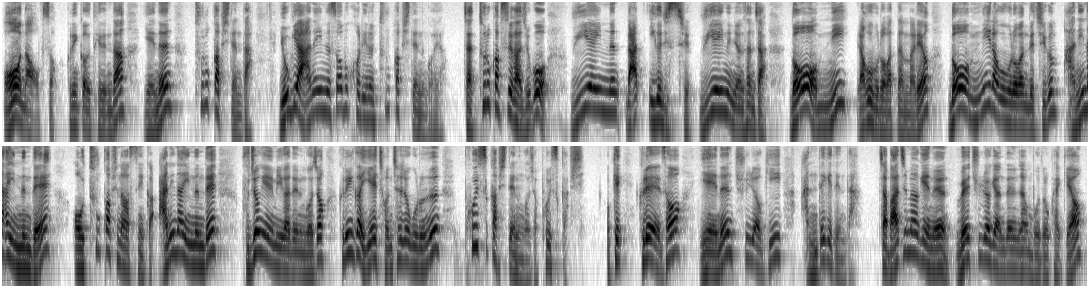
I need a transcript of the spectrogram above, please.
어, 나 없어. 그러니까 어떻게 된다? 얘는 true 값이 된다. 여기 안에 있는 서브 쿼리는 true 값이 되는 거예요. 자, true 값을 가지고 위에 있는 not exist, 위에 있는 연산자, 너 없니? 라고 물어봤단 말이에요. 너 없니? 라고 물어봤는데 지금 아니 나 있는데 어, true 값이 나왔으니까 아니 나 있는데 부정의 의미가 되는 거죠. 그러니까 얘 전체적으로는 false 값이 되는 거죠. false 값이. 오케이? 그래서 얘는 출력이 안 되게 된다. 자, 마지막에는 왜 출력이 안 되는지 한번 보도록 할게요.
